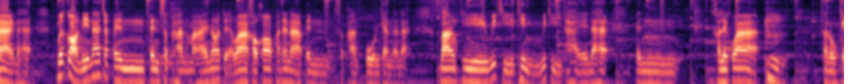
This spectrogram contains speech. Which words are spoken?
มากนะฮะ เมื่อก่อนนี้น่าจะเป็นเป็นสะพานไม้เนาะแต่ว่าเขาก็พัฒนาเป็นสะพานปูนกันนะนะ บางพีวิถีถิ่นวิถีไทยนะฮะ เป็น เขาเรียกว่าสโลแก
